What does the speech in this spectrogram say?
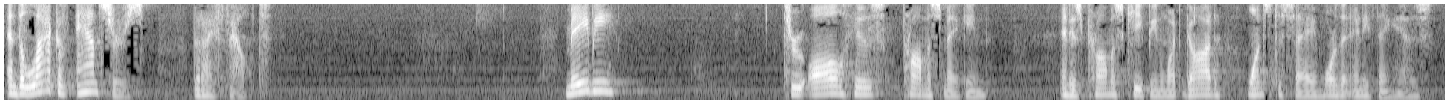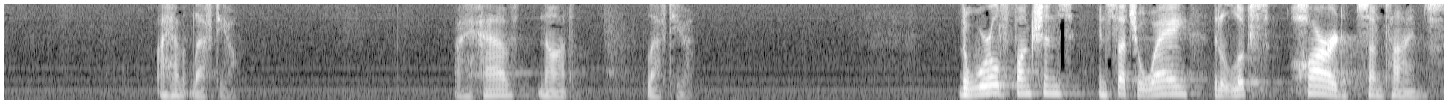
and the lack of answers that I felt. Maybe through all his promise making and his promise keeping, what God wants to say more than anything is, I haven't left you. I have not left you. The world functions in such a way that it looks hard sometimes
